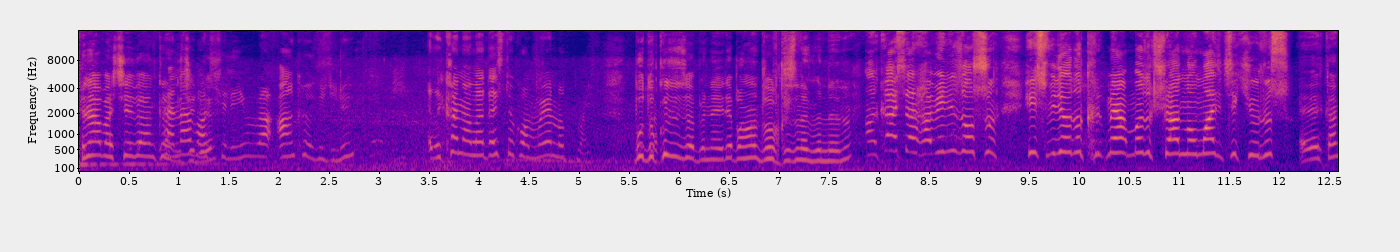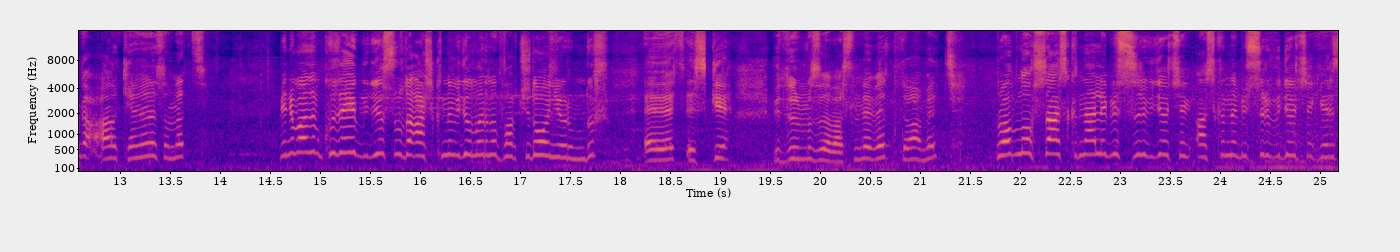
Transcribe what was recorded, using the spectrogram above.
Fenerbahçe ve Ankara. Fenerbahçeliyim ve Ankara gücülüyüm. E, Kanala destek olmayı unutmayın. Bu 900 aboneyle bana 900 abone olun. Arkadaşlar haberiniz olsun. Hiç videoda kırpma yapmadık. Şu an normalde çekiyoruz. Evet kanka al, kendine sanat. Benim adım Kuzey biliyorsunuz da aşkının videolarını PUBG'de oynuyorumdur. Evet eski videomuz da var aslında. Evet devam et. Roblox'ta aşkınlarla bir sürü video çek, aşkınla bir sürü video çekeriz.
